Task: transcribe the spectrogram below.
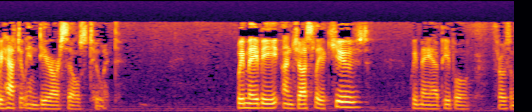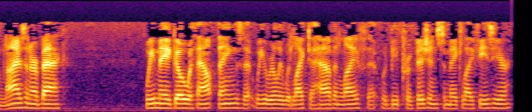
we have to endear ourselves to it. We may be unjustly accused. We may have people throw some knives in our back. We may go without things that we really would like to have in life that would be provisions to make life easier.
